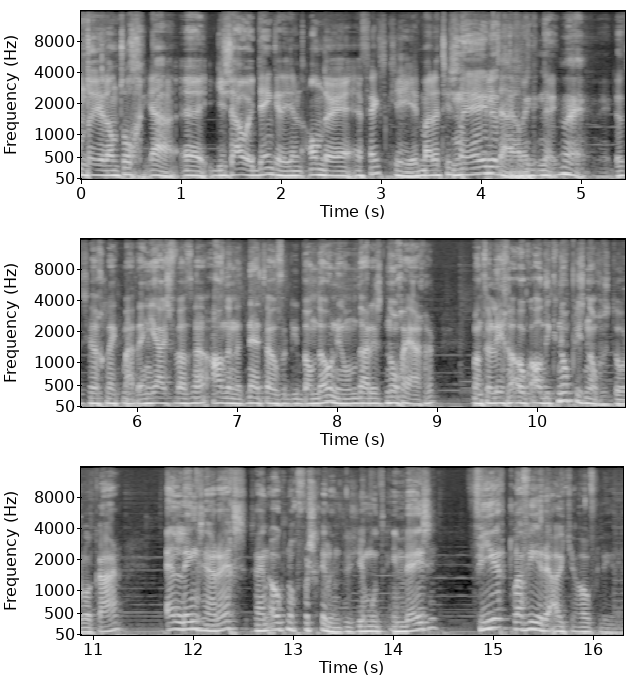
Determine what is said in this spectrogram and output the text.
Omdat je dan toch, ja, eh, je zou denken dat je een ander effect creëert, maar dat is dat niet dat, eigenlijk. Nee, Nee. nee. Dat is heel gelijkmatig. En juist, wat we hadden het net over die bandoneon, daar is het nog erger. Want er liggen ook al die knopjes nog eens door elkaar. En links en rechts zijn ook nog verschillend. Dus je moet in wezen vier klavieren uit je hoofd leren.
